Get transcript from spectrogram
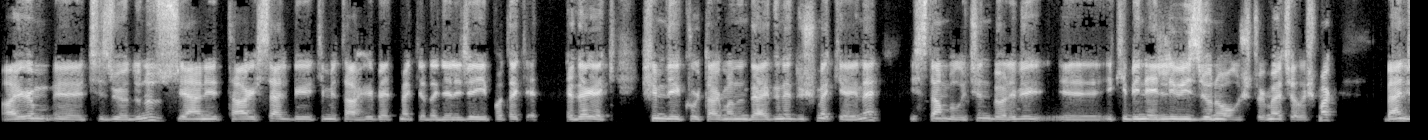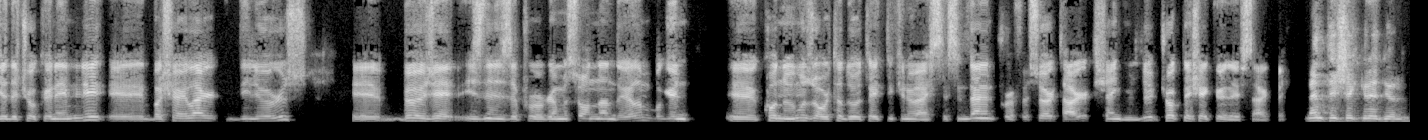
ayrım e, çiziyordunuz. Yani tarihsel birikimi tahrip etmek ya da geleceği ipotek et, ederek şimdi kurtarmanın derdine düşmek yerine İstanbul için böyle bir e, 2050 vizyonu oluşturmaya çalışmak bence de çok önemli. E, başarılar diliyoruz. E, böylece izninizle programı sonlandıralım. Bugün e, konuğumuz Orta Doğu Teknik Üniversitesi'nden Profesör Tarık Şengül'dü. Çok teşekkür ederiz Tarık Bey. Ben teşekkür ediyorum.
